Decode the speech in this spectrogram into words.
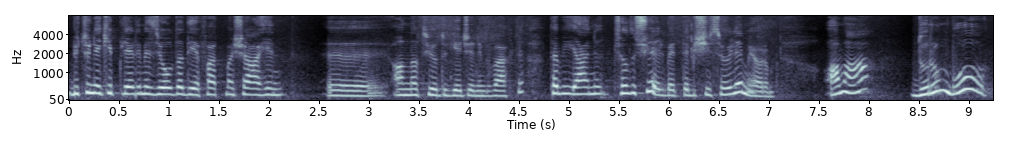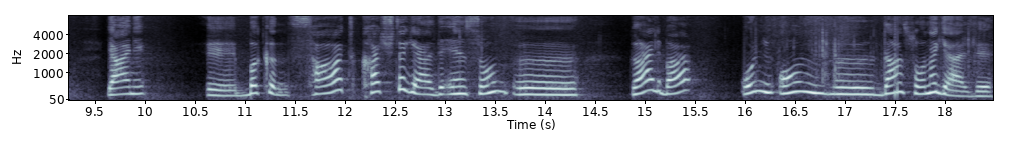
bütün ekiplerimiz yolda diye Fatma Şahin e, anlatıyordu gecenin bir vakti. Tabii yani çalışıyor elbette bir şey söylemiyorum. Ama durum bu. Yani e, bakın saat kaçta geldi en son? E, galiba 10 10'dan sonra geldi.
